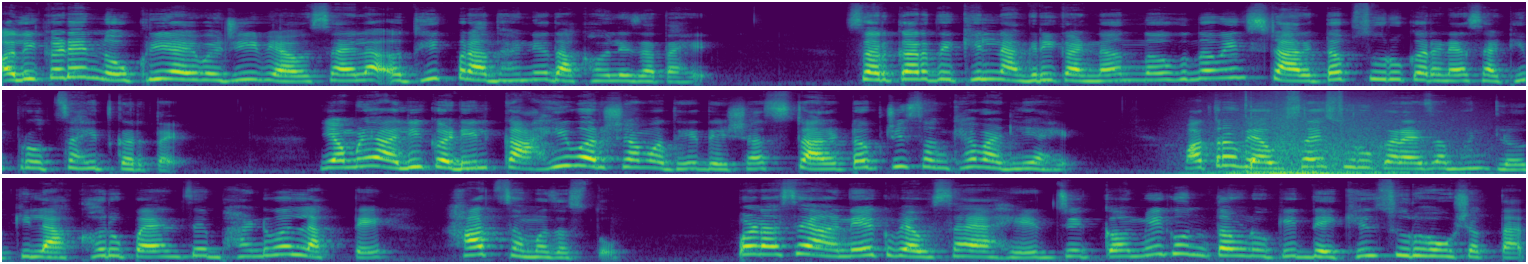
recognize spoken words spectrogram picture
अलीकडे नोकरीऐवजी व्यवसायाला अधिक प्राधान्य दाखवले जात आहे. सरकार देखील नागरिकांना नवनवीन स्टार्टअप सुरू करण्यासाठी प्रोत्साहित करत आहे यामुळे अलीकडील काही वर्षामध्ये देशात स्टार्टअपची संख्या वाढली आहे. मात्र व्यवसाय सुरू करायचा म्हटलं की लाखो रुपयांचे भांडवल लागते हाच समज असतो. पण असे अनेक व्यवसाय आहेत जे कमी गुंतवणुकीत देखील सुरू होऊ शकतात.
